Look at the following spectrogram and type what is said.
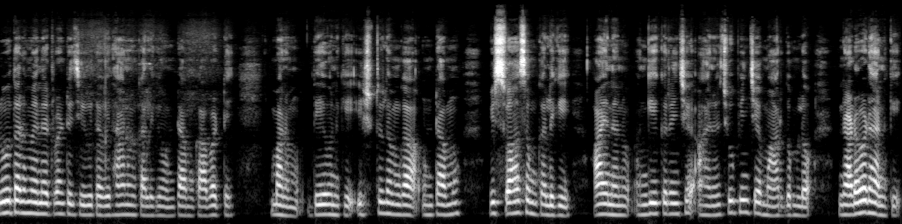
నూతనమైనటువంటి జీవిత విధానం కలిగి ఉంటాము కాబట్టి మనము దేవునికి ఇష్టలంగా ఉంటాము. విశ్వాసం కలిగి ఆయనను అంగీకరించి ఆయన చూపించే మార్గంలో నడవడానికి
